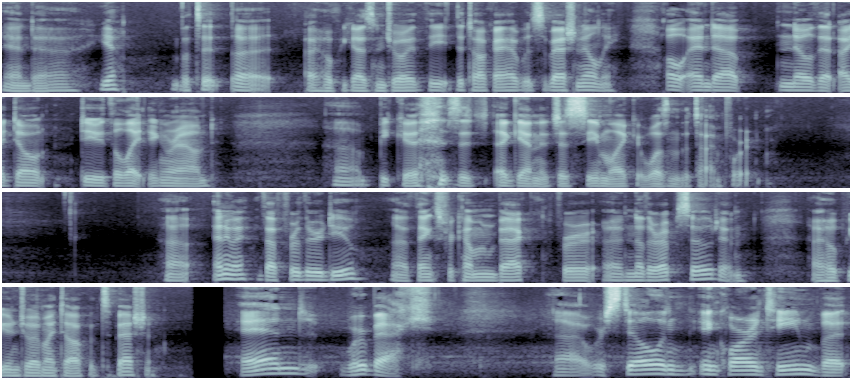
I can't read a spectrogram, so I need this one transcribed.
And uh, yeah, that's it. Uh, I hope you guys enjoyed the, the talk I had with Sebastian Elney. Oh, and uh, know that I don't do the lightning round uh, because, it, again, it just seemed like it wasn't the time for it. Uh, anyway, without further ado, uh, thanks for coming back for another episode, and I hope you enjoy my talk with Sebastian. And we're back. Uh, we're still in, in quarantine, but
